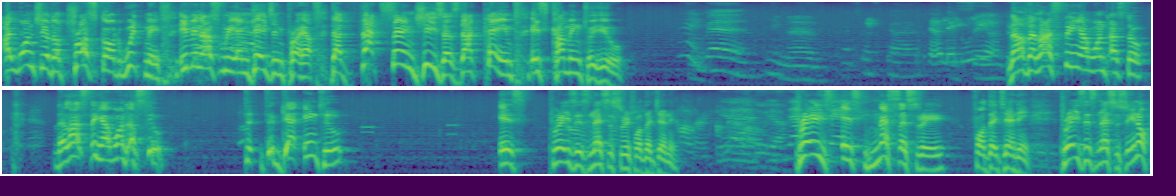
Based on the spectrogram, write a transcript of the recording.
I want you to trust God with me, even as we engage in prayer, that that same Jesus that came is coming to you. Amen. Amen. Now, the last thing I want us to the last thing I want us to, to, to get into is praise is necessary for the journey. Yes, praise is necessary for the journey. Praise is necessary. You know,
